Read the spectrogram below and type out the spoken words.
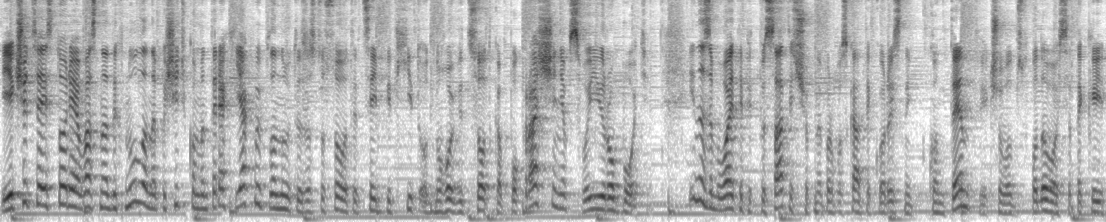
І якщо ця історія вас надихнула, напишіть в коментарях, як ви плануєте застосовувати цей підхід 1% покращення в своїй роботі. І не забувайте підписатись, щоб не пропускати корисний контент. Якщо вам сподобався такий,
